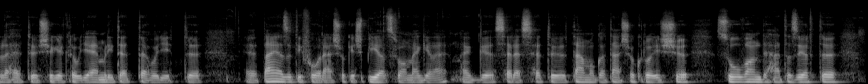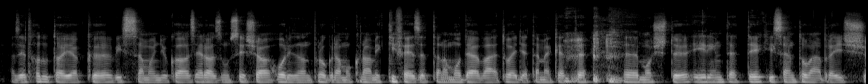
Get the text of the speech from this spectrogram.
lehetőségekre, ugye említette, hogy itt pályázati források és piacról megszerezhető támogatásokról is szó van, de hát azért, azért hadd utaljak vissza mondjuk az Erasmus és a Horizon programokra, amik kifejezetten a modellváltó egyetemeket most érintették, hiszen továbbra is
